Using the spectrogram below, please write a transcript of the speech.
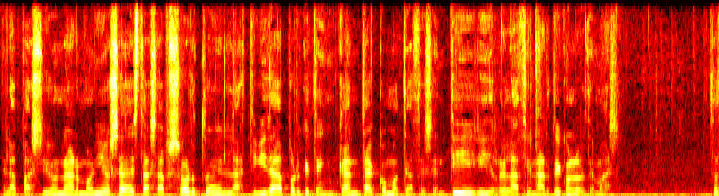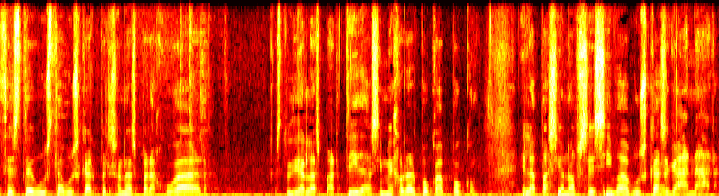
En la pasión armoniosa estás absorto en la actividad porque te encanta cómo te hace sentir y relacionarte con los demás. Entonces te gusta buscar personas para jugar, estudiar las partidas y mejorar poco a poco. En la pasión obsesiva buscas ganar,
